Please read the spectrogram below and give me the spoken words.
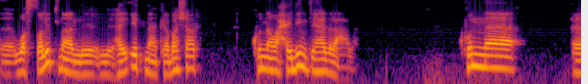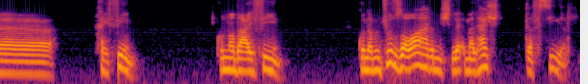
آه، وصلتنا لهيئتنا كبشر كنا وحيدين في هذا العالم. كنا آه، خايفين. كنا ضعيفين. كنا بنشوف ظواهر مش ملهاش تفسير.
